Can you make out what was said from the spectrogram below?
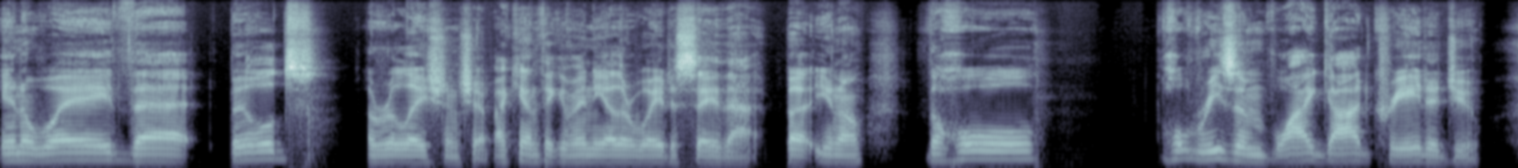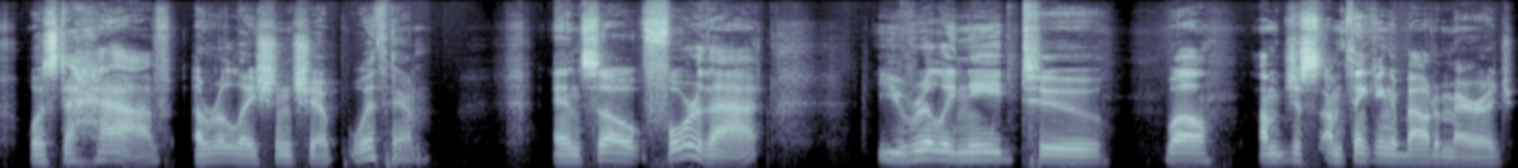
in a way that builds a relationship. I can't think of any other way to say that. But, you know, the whole whole reason why God created you was to have a relationship with him. And so for that, you really need to well, I'm just I'm thinking about a marriage,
